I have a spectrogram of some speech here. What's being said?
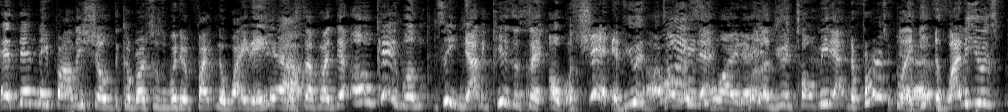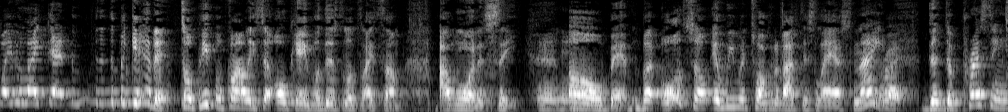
And then they finally showed the commercials with him fighting the white apes Yeah. and stuff like that. Okay, well, see, now the kids are saying, "Oh, well, shit! If you had I told me that, white well, if you had told me that in the first place, Yes. why did you explain it like that in- in the beginning?" So people finally said, "Okay, well, this looks like something I want to see." Mm-hmm. Oh man! But also, and we were talking about this last night. Right. The depressing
